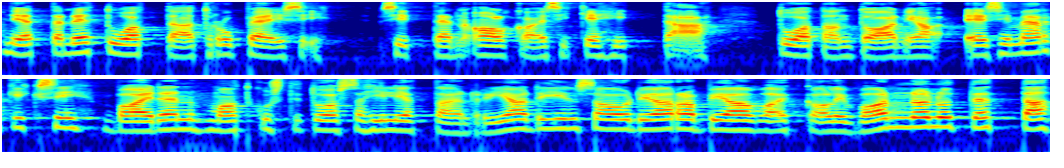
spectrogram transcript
niin että ne tuottajat rupeisi sitten alkaisi kehittää tuotantoaan. Ja esimerkiksi Biden matkusti tuossa hiljattain Riadiin Saudi-Arabiaan, vaikka oli vannonut, että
